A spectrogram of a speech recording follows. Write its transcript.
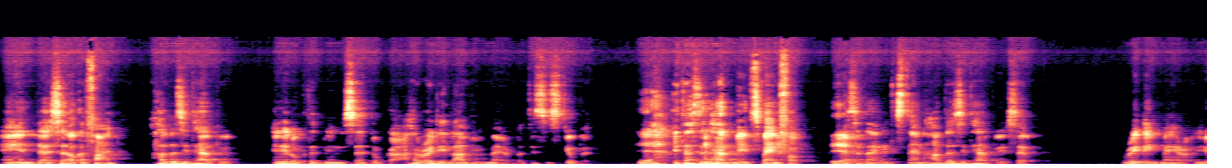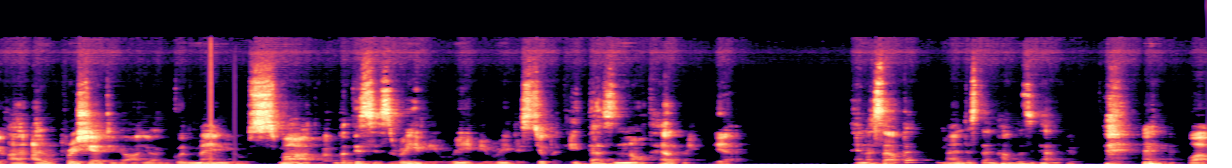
And I said, "Okay, fine. How does it help you?" And he looked at me and he said, "Look, I really love you, Meir, but this is stupid. Yeah, It doesn't help me. It's painful." Yeah. I said, "I understand. How does it help you?" He said, "Really, Meir, you, I, I appreciate you. You are, you are a good man. You're smart, but, but this is really, really, really stupid. It does not help me." Yeah. And I said, "Okay, I understand. How does it help you?" Wow.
